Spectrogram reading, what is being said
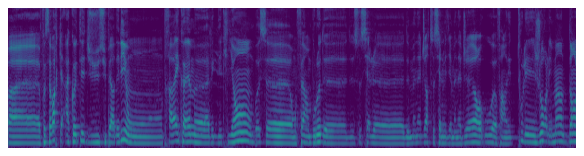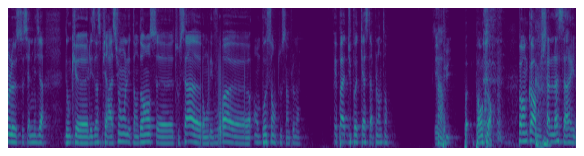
Bah, faut savoir qu'à côté du Super Daily, on travaille quand même euh, avec des clients, on bosse, euh, on fait un boulot de, de social, euh, de manager, de social media manager, ou euh, enfin on est tous les jours les mains dans le social media. Donc euh, les inspirations, les tendances, euh, tout ça, on les voit euh, en bossant tout simplement. On fait pas du podcast à plein temps. Et, Ah. puis, pas, pas encore. Pas encore, mais Inch'Allah, ça arrive.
